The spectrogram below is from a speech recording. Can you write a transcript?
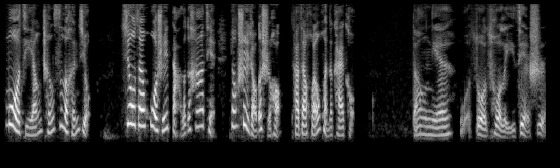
莫景阳沉思了很久，就在祸水打了个哈欠要睡着的时候，他才缓缓的开口：“当年我做错了一件事，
